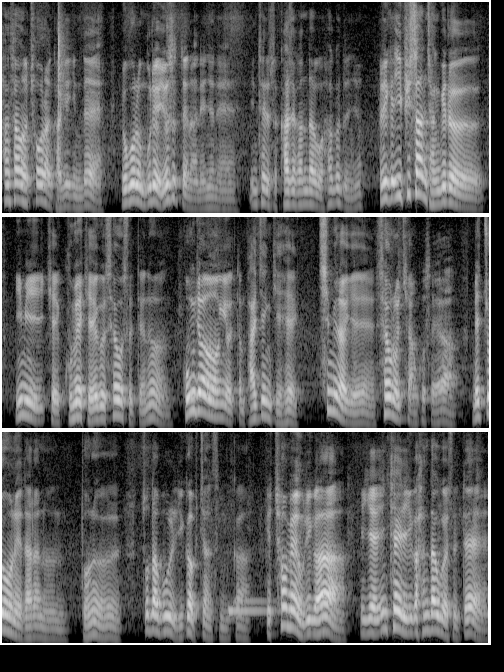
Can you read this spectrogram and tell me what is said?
상상을 초월한 가격인데 요거를 무려 6대나 내년에 인텔에서 가져간다고 하거든요. 그러니까 이 비싼 장비를 이미 이렇게 구매 계획을 세웠을 때는 공정의 어떤 발전 계획 치밀하게 세워놓지 않고서야 몇 조 원에 달하는 돈을 쏟아부을 리가 없지 않습니까? 처음에 우리가 이게 인텔이 이거 한다고 했을 때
